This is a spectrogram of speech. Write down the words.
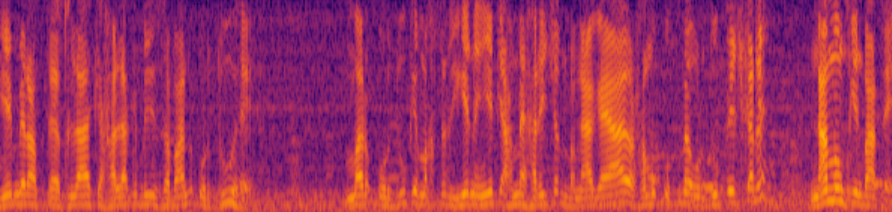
ये मेरा फैसला है कि हालाँकि मेरी ज़बान उर्दू है मगर उर्दू के मकसद ये नहीं है कि हमें हरीचंद बनाया गया है और हम उसमें उर्दू पेश करें नामुमकिन बात है।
